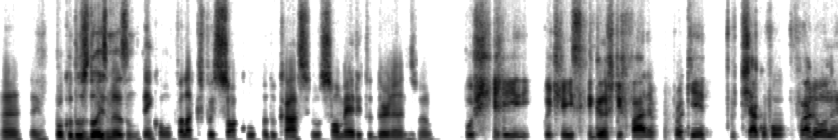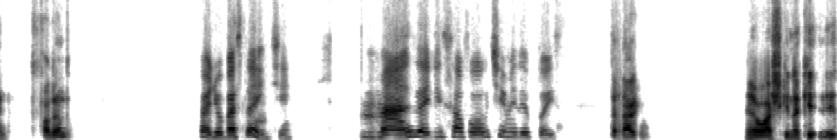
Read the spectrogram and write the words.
É, tem um pouco dos dois mesmo, não tem como falar que foi só culpa do Cássio ou só mérito do Hernandes mesmo. Puxei, puxei esse gancho de falha porque o Thiago falhou, né? Tô falando. Falhou bastante. Mas ele salvou o time depois. Tá, É, eu acho que naquele,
